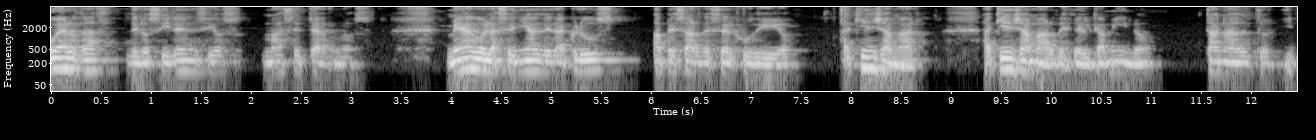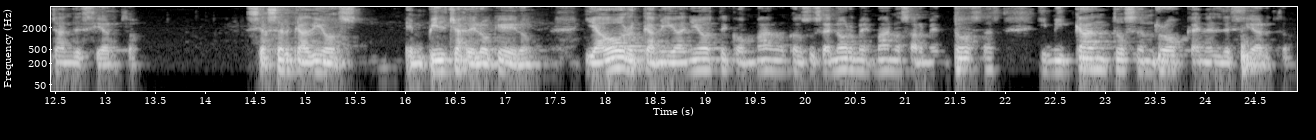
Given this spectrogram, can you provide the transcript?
cuerdas de los silencios más eternos. Me hago la señal de la cruz a pesar de ser judío. ¿A quién llamar? ¿A quién llamar desde el camino tan alto y tan desierto? Se acerca Dios pilchas de loquero y ahorca mi gañote con, con sus enormes manos armentosas y mi canto se enrosca en el desierto.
